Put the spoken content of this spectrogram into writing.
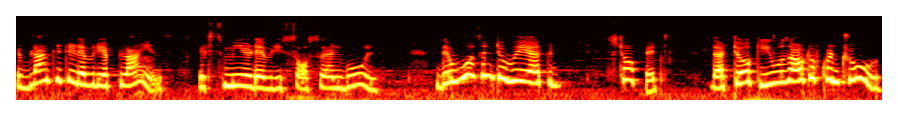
It blanketed every appliance, it smeared every saucer and bowl. There wasn't a way I could stop it. That turkey was out of control.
